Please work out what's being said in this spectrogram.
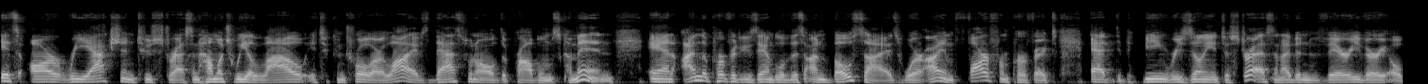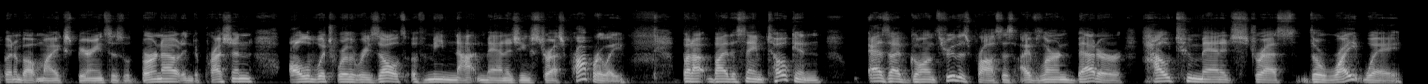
it's our reaction to stress and how much we allow it to control our lives. That's when all of the problems come in. And I'm the perfect example of this on both sides, where I am far from perfect at being resilient to stress. And I've been very, very open about my experiences with burnout and depression, all of which were the results of me not managing stress properly. But uh, by the same token, as I've gone through this process, I've learned better how to manage stress the right way.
